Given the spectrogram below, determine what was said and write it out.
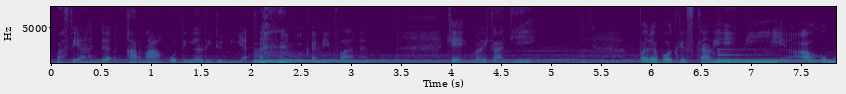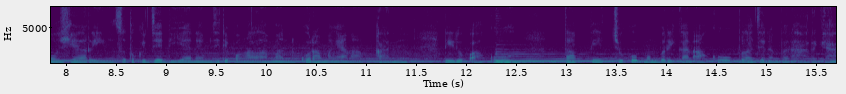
pasti ada karena aku tinggal di dunia bukan di planet. Oke balik lagi. Pada podcast kali ini aku mau sharing suatu kejadian yang menjadi pengalaman kurang mengenakan di hidup aku tapi cukup memberikan aku pelajaran berharga.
